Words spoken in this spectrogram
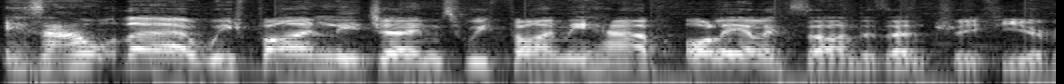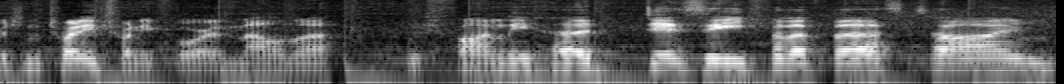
is out there. We finally, James, we finally have Olly Alexander's entry for Eurovision 2024 in Malmö. We finally heard Dizzy for the first time.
